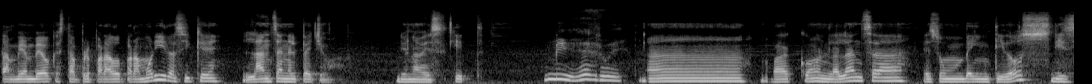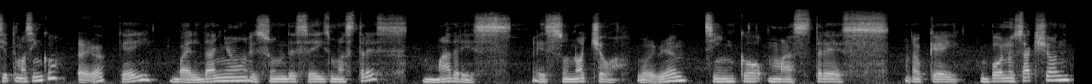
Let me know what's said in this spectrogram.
también veo que está preparado para morir, así que lanza en el pecho. De una vez, hit. Mi héroe. Ah, va con la lanza. Es un 22, 17 más 5. Pega. Ok, va el daño. Es un D6 más 3. Madres. Es un 8. Muy bien. 5 más 3. Ok, bonus action.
